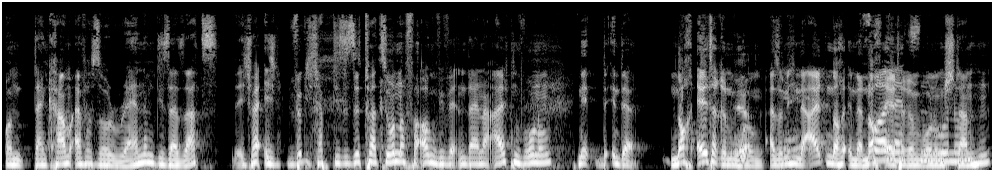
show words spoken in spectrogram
und dann kam einfach so random dieser Satz. Ich weiß, ich wirklich, ich habe diese Situation noch vor Augen, wie wir in deiner alten Wohnung, nee, in der noch älteren Ja. Wohnung, also nicht in der alten, noch in der noch Vorletzten älteren Wohnung Wohnung. standen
